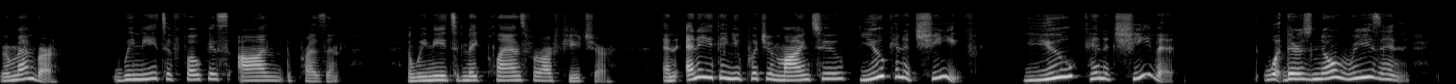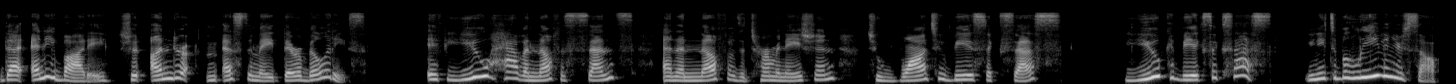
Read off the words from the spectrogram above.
Remember, we need to focus on the present and we need to make plans for our future. And anything you put your mind to, you can achieve. You can achieve it. What there's no reason that anybody should underestimate their abilities. If you have enough sense and enough of determination to want to be a success, you could be a success. You need to believe in yourself,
